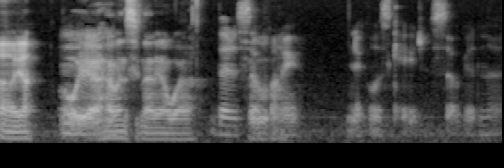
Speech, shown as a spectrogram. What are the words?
Oh yeah. Oh yeah, I haven't seen that in a while. That is so funny. Nicolas Cage is so good in that.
